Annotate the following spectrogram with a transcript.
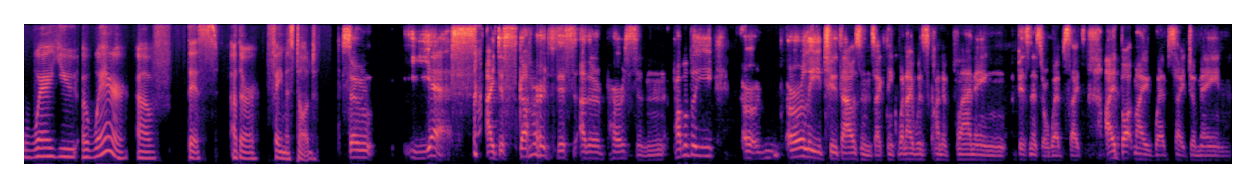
Were you aware of this other famous Todd? So, yes, I discovered this other person probably er, early 2000s i think when i was kind of planning business or websites i bought my website domain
